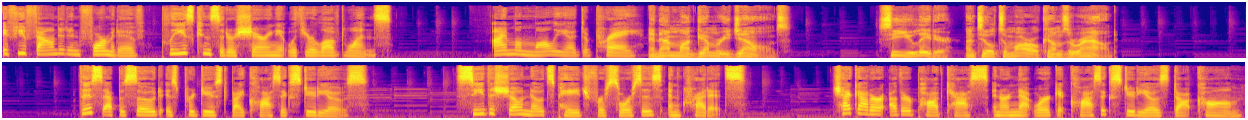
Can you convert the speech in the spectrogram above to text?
If you found it informative, please consider sharing it with your loved ones. I'm Amalia Dupre. And I'm Montgomery Jones. See you later, until tomorrow comes around. This episode is produced by Klassic Studios. See the show notes page for sources and credits. Check out our other podcasts in our network at klassicstudios.com.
